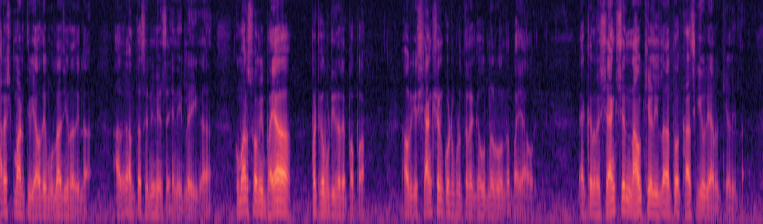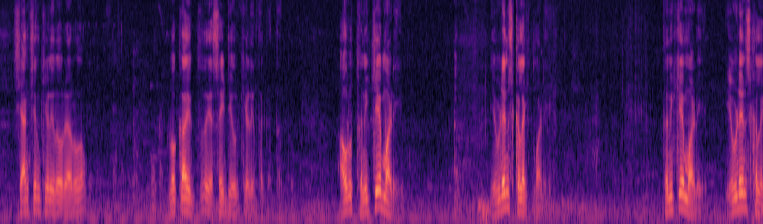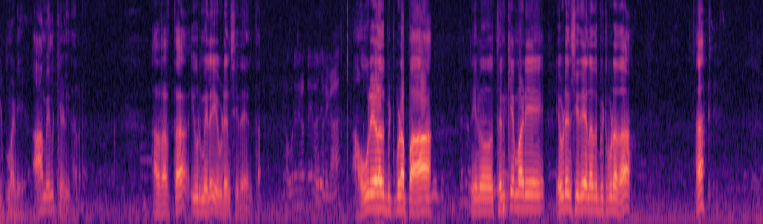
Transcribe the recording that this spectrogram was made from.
ಅರೆಸ್ಟ್ ಮಾಡ್ತೀವಿ, ಯಾವುದೇ ಮುಲಾಜಿ ಇರೋದಿಲ್ಲ. ಆದರೆ ಅಂಥ ಸನ್ನಿವೇಶ ಏನಿಲ್ಲ ಈಗ. ಕುಮಾರಸ್ವಾಮಿ ಭಯ ಪಟ್ಕೊಬಿಟ್ಟಿದ್ದಾರೆ ಪಾಪ. ಅವ್ರಿಗೆ ಶ್ಯಾಂಕ್ಷನ್ ಕೊಟ್ಬಿಡ್ತಾರೆ ಗವರ್ನರು ಅಂತ ಭಯ ಅವ್ರಿಗೆ. ಯಾಕಂದರೆ ಶ್ಯಾಂಕ್ಷನ್ ನಾವು ಕೇಳಿಲ್ಲ ಅಥವಾ ಖಾಸಗಿಯವ್ರು ಯಾರು ಕೇಳಿಲ್ಲ. ಶ್ಯಾಂಕ್ಷನ್ ಕೇಳಿರೋರು ಯಾರು? ಲೋಕಾಯುಕ್ತದ ಎಸ್ ಐ ಟಿ ಅವರು ಕೇಳಿರ್ತಕ್ಕಂಥದ್ದು. ಅವರು ತನಿಖೆ ಮಾಡಿ ಎವಿಡೆನ್ಸ್ ಕಲೆಕ್ಟ್ ಮಾಡಿ, ತನಿಖೆ ಮಾಡಿ ಎವಿಡೆನ್ಸ್ ಕಲೆಕ್ಟ್ ಮಾಡಿ, ಆಮೇಲೆ ಕೇಳಿದ್ದಾರೆ. ಅದರ ಅರ್ಥ ಇವ್ರ ಮೇಲೆ ಎವಿಡೆನ್ಸ್ ಇದೆ ಅಂತ. ಅವ್ರು ಹೇಳೋದು ಬಿಟ್ಬಿಡಪ್ಪ. ನೀನು ತನಿಖೆ ಮಾಡಿ ಎವಿಡೆನ್ಸ್ ಇದೆ ಅನ್ನೋದು ಬಿಟ್ಬಿಡೋದ? ಹಾಂ?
